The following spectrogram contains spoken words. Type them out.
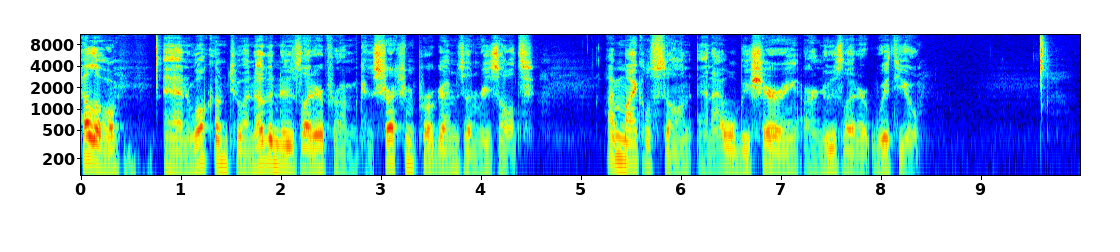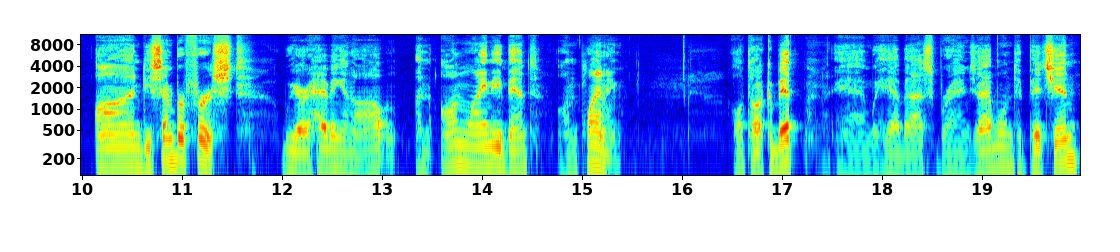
Hello, and welcome to another newsletter from Construction Programs and Results. I'm Michael Stone, and I will be sharing our newsletter with you. On December 1st, we are having an, an online event on planning. I'll talk a bit, and we have asked Brian Javelin to pitch in,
